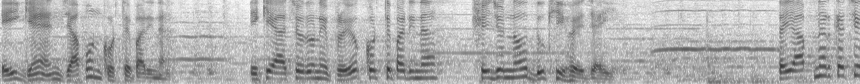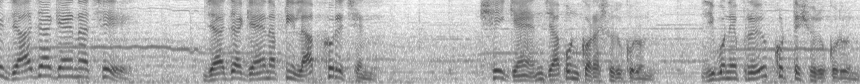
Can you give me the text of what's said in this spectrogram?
এই জ্ঞান যাপন করতে পারি না। একে আচরণে প্রয়োগ করতে পারি না সেই জন্য দুঃখী হয়ে যাই। তাই আপনার কাছে যা যা জ্ঞান আছে, যা যা জ্ঞান আপনি লাভ করেছেন, সেই জ্ঞান যাপন করা শুরু করুন, জীবনে প্রয়োগ করতে শুরু করুন।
